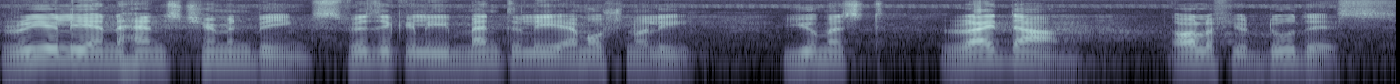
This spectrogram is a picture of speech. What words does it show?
really enhanced human beings, physically, mentally, emotionally. You must write down, all of you do this.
